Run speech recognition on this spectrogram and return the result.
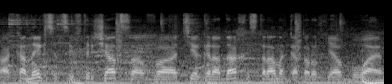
а, коннектиться и встречаться в тех городах и странах, в которых я бываю.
